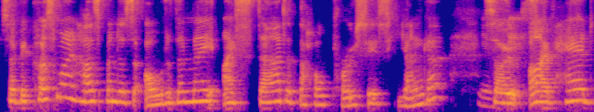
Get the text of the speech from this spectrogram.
So, because my husband is older than me, I started the whole process younger. Yes, so, yes. I've had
